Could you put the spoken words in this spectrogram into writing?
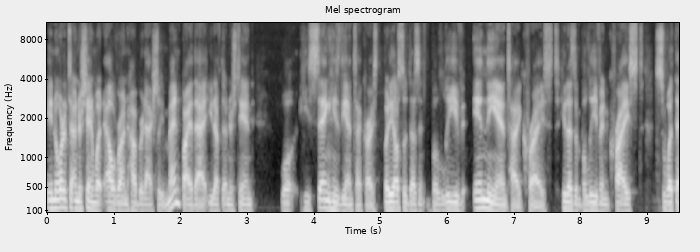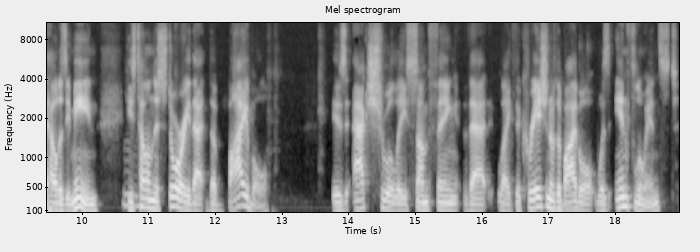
In order to understand what L. Ron Hubbard actually meant by that, you'd have to understand. Well, he's saying he's the Antichrist, but he also doesn't believe in the Antichrist. He doesn't believe in Christ. So what the hell does he mean? He's hmm. telling this story that the Bible is actually something that, like, the creation of the Bible was influenced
